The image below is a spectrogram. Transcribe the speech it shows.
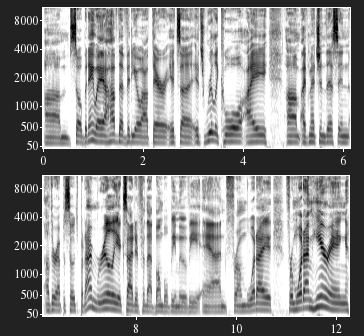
Um, so, but anyway, I have that video out there. It's uh, it's really cool. I um, I've mentioned this in other episodes, but I'm really excited for that Bumblebee movie. And from what I from what I'm hearing,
